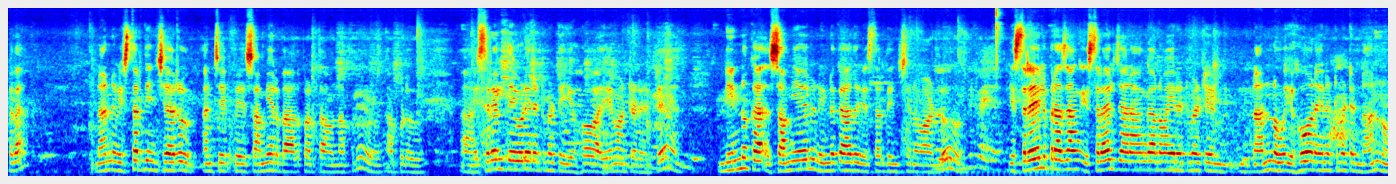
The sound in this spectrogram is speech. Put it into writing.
కదా? నన్ను విస్తరించారు అని చెప్పి సమయాలు బాధపడతా ఉన్నప్పుడు అప్పుడు ఆ, ఇస్రాయేల్ దేవుడైనటువంటి యుహో ఏమంటాడంటే నిన్ను కా సమయాలు నిన్ను కాదు విసర్జించిన వాళ్ళు. ఇస్రాయేల్ ప్రజాంగ ఇస్రాయేల్ జనాంగం అయినటువంటి నన్ను యహోనైనటువంటి నన్ను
